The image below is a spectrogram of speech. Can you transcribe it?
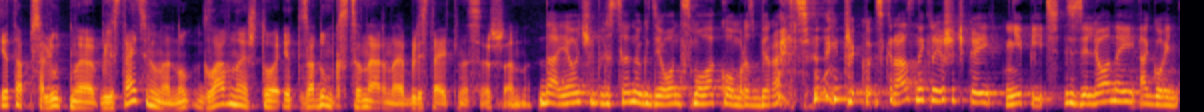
это абсолютно блистательно, но главное, что это задумка сценарная блистательна совершенно. Да, я очень люблю сцену, где он с молоком разбирается, такой с красной крышечкой не пить, с зеленой огонь.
